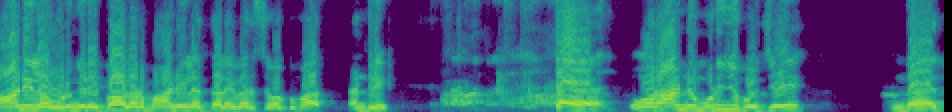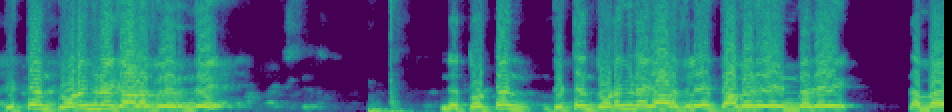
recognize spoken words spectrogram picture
மாநில ஒருங்கிணைப்பாளர் மாநில தலைவர் சிவகுமார் நன்றி. ஓராண்டு முடிஞ்சு போச்சு. இந்த திட்டம் தொடங்கின காலத்துல இருந்து இந்த தொட்டம் திட்டம் தொடங்கின காலத்திலே தவறு என்பதை நம்ம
